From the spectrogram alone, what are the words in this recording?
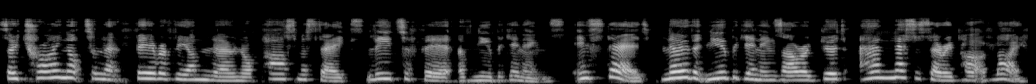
So try not to let fear of the unknown or past mistakes lead to fear of new beginnings. Instead, know that new beginnings are a good and necessary part of life,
